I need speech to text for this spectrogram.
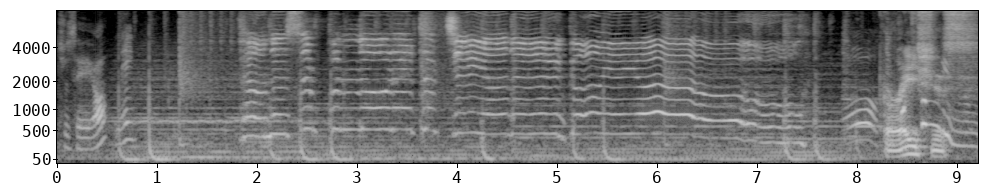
주세요. 네. gracious.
